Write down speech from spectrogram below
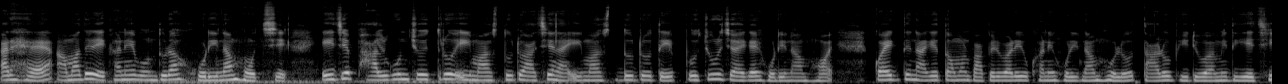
আর হ্যাঁ আমাদের এখানে বন্ধুরা হরিনাম হচ্ছে। এই যে ফাল্গুন চৈত্র, এই মাস দুটো আছে না, এই মাস দুটোতে প্রচুর জায়গায় হরিনাম হয়। কয়েকদিন আগে তো আমার বাপের বাড়ি ওখানে হরিনাম হলো, তারও ভিডিও আমি দিয়েছি।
